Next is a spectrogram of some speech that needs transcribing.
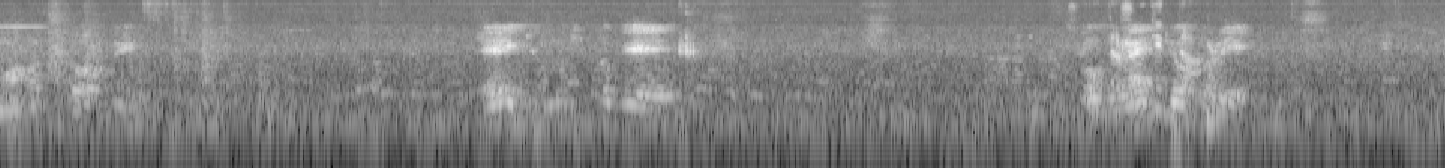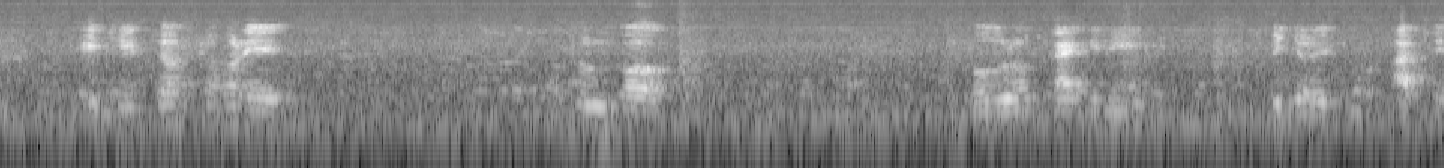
মহত্ব অনেক এই সমস্তকে অগ্রাহ্য করে এই শিলচর শহরে অসংখ্য গৌরব কাহিনী বিজড়িত আছে।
